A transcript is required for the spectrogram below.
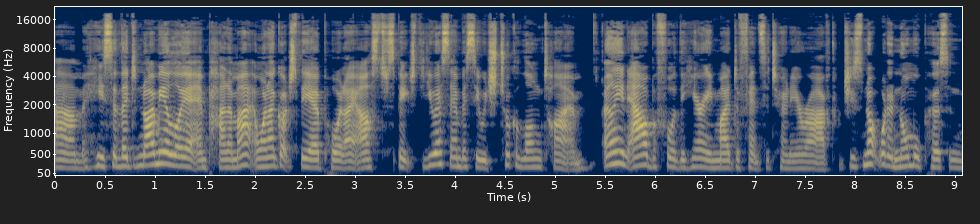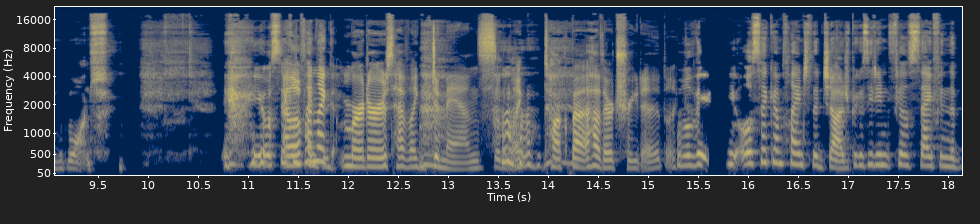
Um, he said they denied me a lawyer in Panama, and when I got to the airport, I asked to speak to the US Embassy, which took a long time. Only an hour before the hearing, my defense attorney arrived, which is not what a normal person would want. he also I love when like murderers have like demands and like talk about how they're treated. Like, well, the, he also complained to the judge because he didn't feel safe in the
